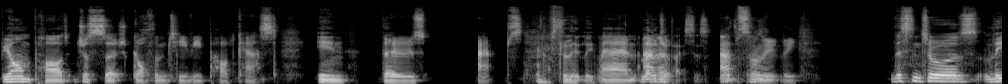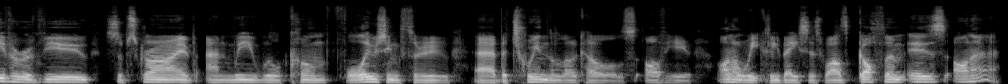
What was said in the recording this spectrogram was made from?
Beyond Pod, just search Gotham TV Podcast in those apps. Absolutely. Um, Loads of places. Absolutely. Listen to us, leave a review, subscribe, and we will come floating through uh, between the lug holes of you on a weekly basis whilst Gotham is on air.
